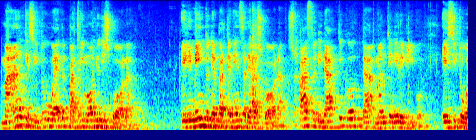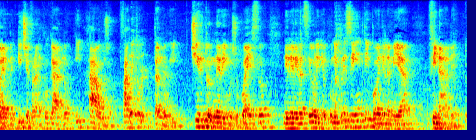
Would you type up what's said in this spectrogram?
ma anche sito web patrimonio di scuola, elemento di appartenenza della scuola, spazio didattico da mantenere vivo e il sito web, dice Franco Gallo, il house, fatto da noi. Ci ritorneremo su questo nelle relazioni di alcuni presenti e poi nella mia finale.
